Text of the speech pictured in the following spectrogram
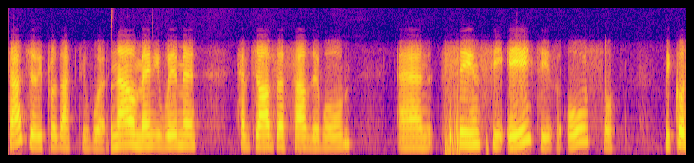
such reproductive work. Now many women have jobs outside the home, and since the 80s also, because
